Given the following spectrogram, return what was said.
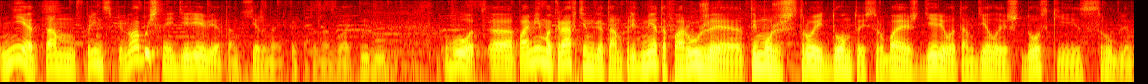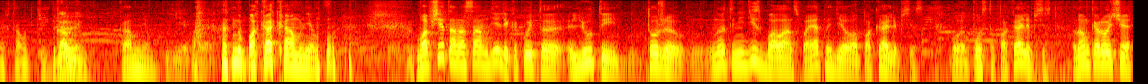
Нет, там, в принципе, ну, обычные деревья, там, хер знает, как это назвать. Вот, э, помимо крафтинга, там, предметов, оружия, ты можешь строить дом, то есть срубаешь дерево, там, делаешь доски из срубленных, там, вот этих бревен. Камнем. Камнем. Ну, пока камнем. Вообще-то, на самом деле, какой-то лютый, тоже, ну, это не дисбаланс, понятное дело, апокалипсис, ой, постапокалипсис. Потом, короче,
